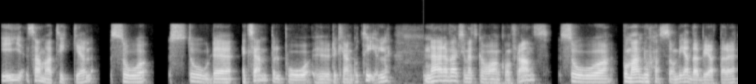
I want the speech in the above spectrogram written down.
i samma artikel så stod det exempel på hur det kan gå till. När en verksamhet ska ha en konferens så får man då som medarbetare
